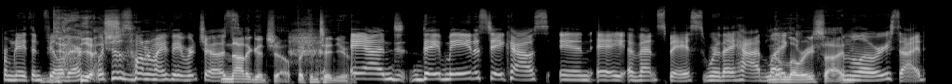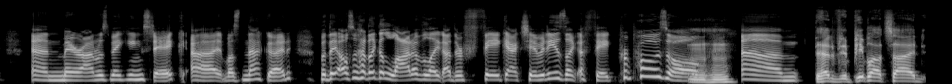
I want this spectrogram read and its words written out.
from Nathan Fielder, Yes. which is one of my favorite shows. Not a good show, but continue. and they made a steakhouse in a event space where they had like the Lower East Side. on the Lower East Side, and Mehran was making steak. Uh, it wasn't that good, but they also had like a lot of like other fake activities, like a fake proposal, Mhm. um, They had people outside,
